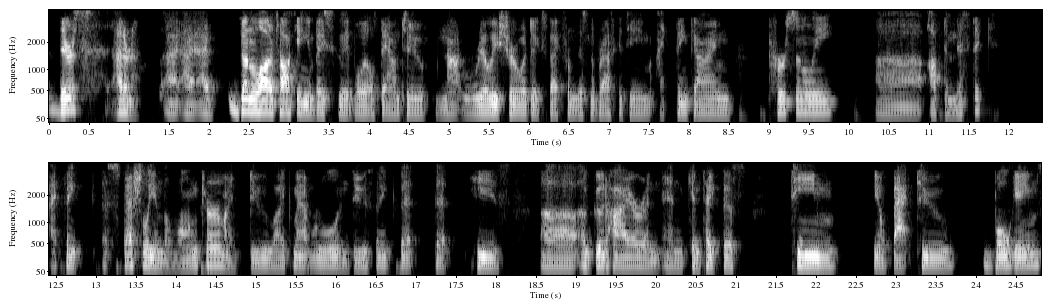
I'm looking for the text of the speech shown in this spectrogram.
there's I don't know. I, have done a lot of talking, and basically it boils down to not really sure what to expect from this Nebraska team. I think I'm personally uh, optimistic. I think, especially in the long term, I do like Matt Rhule and do think that that he's uh, a good hire and and can take this team, you know, back to bowl games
